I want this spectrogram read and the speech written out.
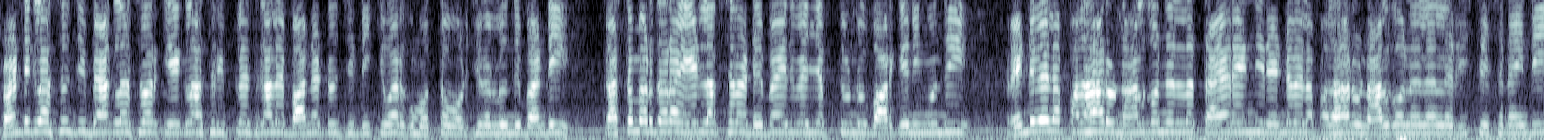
ఫ్రంట్ గ్లాస్ నుంచి బ్యాక్ గ్లాస్ వరకు ఏ గ్లాస్ రిప్లేస్ కాలే. బానెట్ నుంచి డిక్కీ వరకు మొత్తం ఒరిజినల్ ఉంది బండి. కస్టమర్ ధర ఏడు లక్షల డెబ్బై ఐదు వేలు చెప్తుండు. బార్గెనింగ్ ఉంది. రెండు వేల పదహారు నాలుగో నెలలో తయారైంది. రెండు వేల పదహారు నాలుగో నెలలో రిజిస్ట్రేషన్ అయింది.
